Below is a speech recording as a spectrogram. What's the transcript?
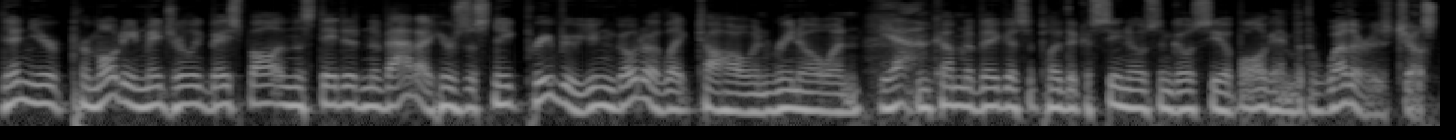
then you're promoting Major League Baseball in the state of Nevada. Here's a sneak preview. You can go to Lake Tahoe and Reno and, yeah. and come to Vegas and play the casinos and go see a ball game. But the weather is just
